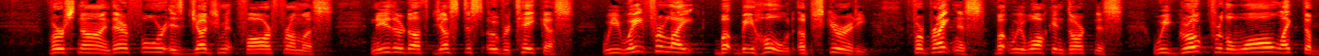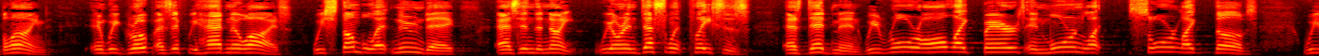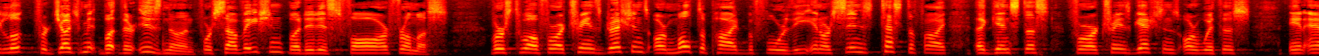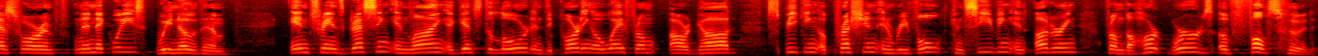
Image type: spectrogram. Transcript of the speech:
Verse 9 Therefore is judgment far from us, neither doth justice overtake us. We wait for light, but behold, obscurity. For brightness, but we walk in darkness. We grope for the wall like the blind, and we grope as if we had no eyes. We stumble at noonday as in the night. We are in desolate places as dead men. We roar all like bears and mourn like, sore like doves. We look for judgment, but there is none. For salvation, but it is far from us. Verse 12 For our transgressions are multiplied before thee, and our sins testify against us. For our transgressions are with us, and as for our iniquities, we know them. In transgressing and lying against the Lord, and departing away from our God, speaking oppression and revolt, conceiving and uttering from the heart words of falsehood.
